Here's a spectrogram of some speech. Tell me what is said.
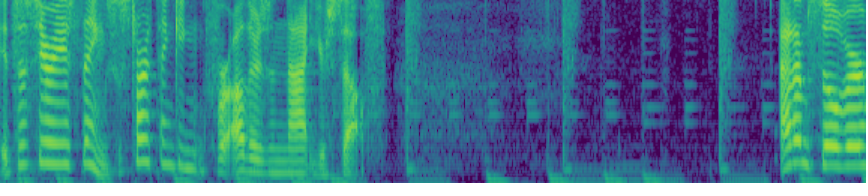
It's a serious thing. So start thinking for others and not yourself. Adam Silver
